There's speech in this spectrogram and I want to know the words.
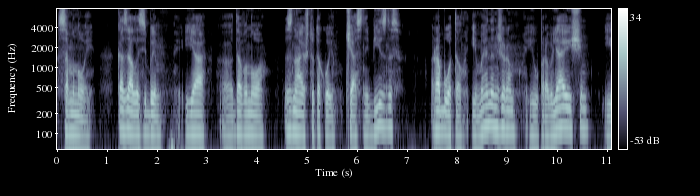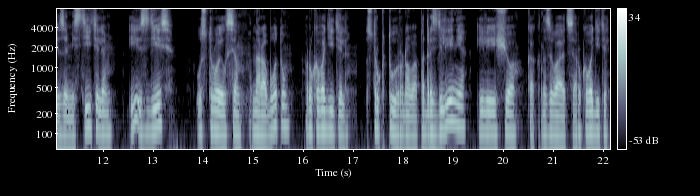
со мной. Казалось бы, я э, давно знаю, что такое частный бизнес, работал и менеджером, и управляющим, и заместителем, и здесь устроился на работу руководитель структурного подразделения или еще, как называется, руководитель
